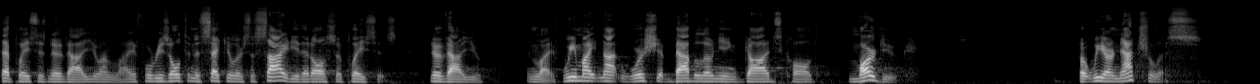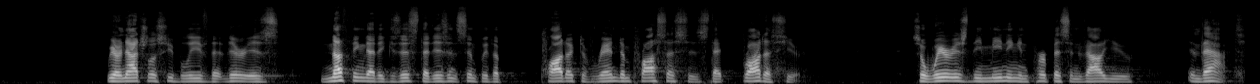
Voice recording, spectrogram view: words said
that places no value on life, will result in a secular society that also places no value in life. We might not worship Babylonian gods called Marduk, but we are naturalists. We are naturalists who believe that there is nothing that exists that isn't simply the product of random processes that brought us here. So, where is the meaning and purpose and value in that?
